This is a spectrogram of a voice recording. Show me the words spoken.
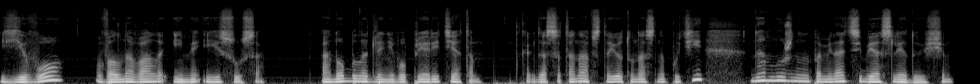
Его волновало имя Иисуса. Оно было для него приоритетом. Когда сатана встает у нас на пути, нам нужно напоминать себе о следующем.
